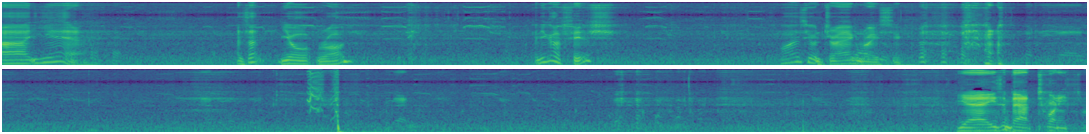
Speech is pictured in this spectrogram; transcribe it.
Uh, yeah. Is that your rod? Have you got a fish? Why is your drag racing? yeah, he's about 23.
